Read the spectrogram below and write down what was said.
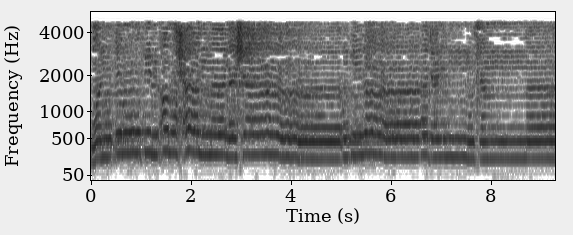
ونقر في الأرحام ما نشاء إلى أجل مسمى.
